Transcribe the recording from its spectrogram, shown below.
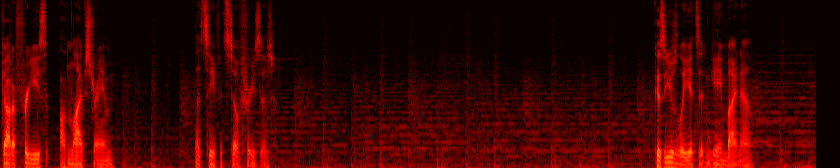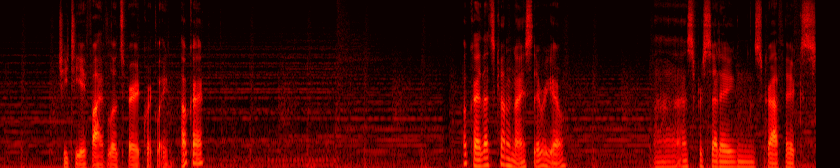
got a freeze on live stream. Let's see if it still freezes. Because usually it's in game by now. GTA 5 loads very quickly. Okay. Okay, that's kind of nice. There we go. Uh, as for settings, graphics,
